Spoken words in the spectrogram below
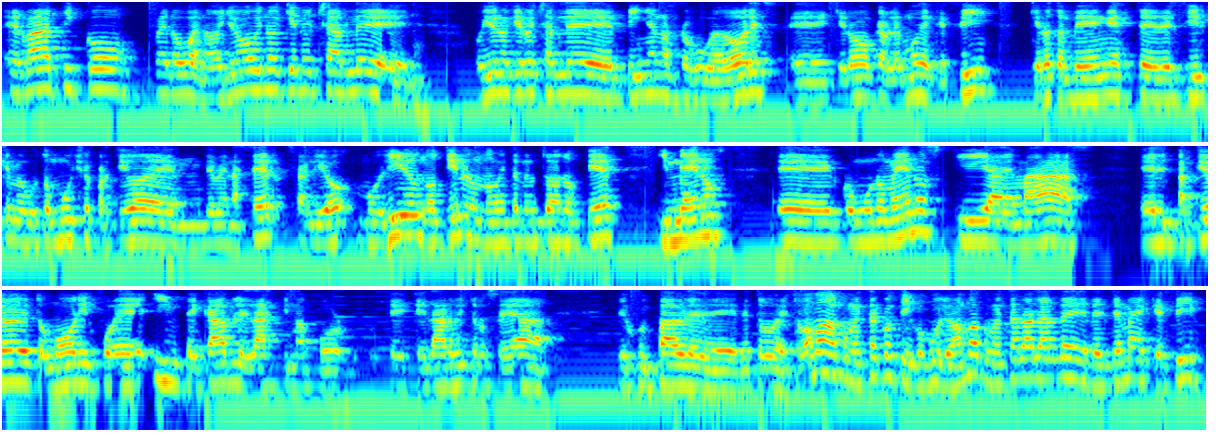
errático, pero bueno, yo hoy no quiero echarle Hoy yo no quiero echarle piña a nuestros jugadores, eh, quiero que hablemos de que sí. Quiero también este, decir que me gustó mucho el partido de, de Benacer, salió molido, no tiene los 90 minutos en los pies y menos eh, con uno menos. Y además el partido de Tomori fue impecable, lástima por que, el árbitro sea el culpable de, todo esto. Vamos a comenzar contigo, Julio. Vamos a comenzar a hablar del tema de que sí,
